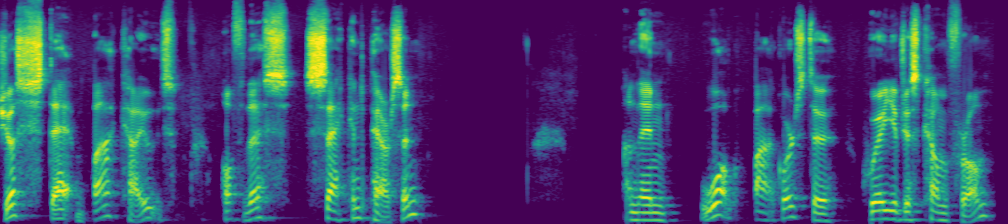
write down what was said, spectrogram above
just step back out of this second person, and then walk backwards to where you've just come from,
